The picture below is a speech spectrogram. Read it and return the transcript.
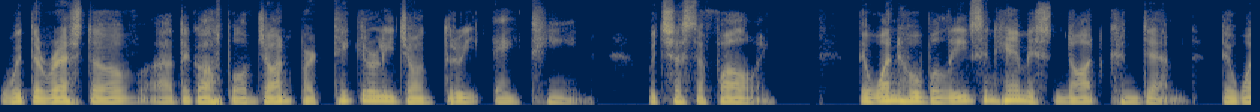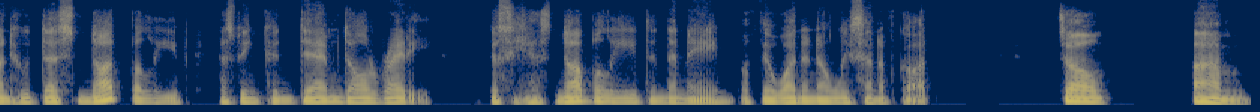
with the rest of uh, the Gospel of John, particularly John 3 18, which says the following The one who believes in him is not condemned. The one who does not believe has been condemned already because he has not believed in the name of the one and only Son of God. So, um,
